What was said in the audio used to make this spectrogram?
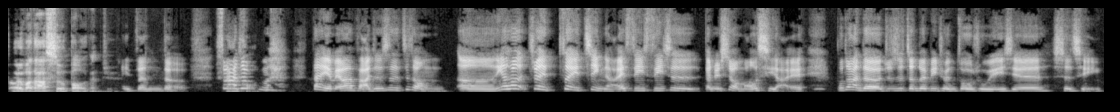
早要把大家射爆的感觉，哎，真的，所以他就，但也没办法，就是这种，嗯，应该说最最近啊，SEC 是感觉是有毛起来，不断的就是针对币圈做出一些事情，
